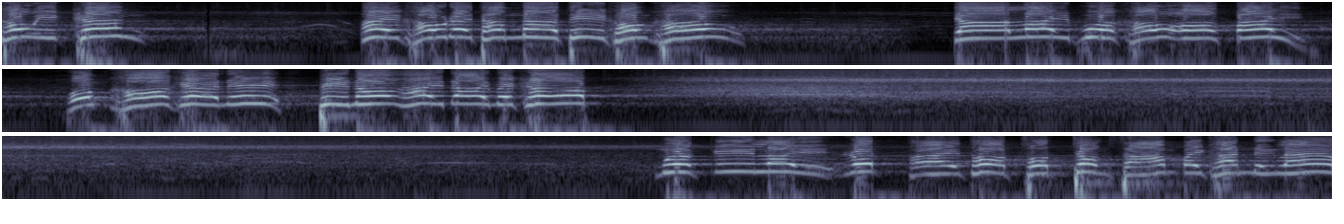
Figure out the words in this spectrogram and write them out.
เขาอีกครั้ง ให้เขาได้ทำหน้าที่ของเขา อย่าไล่พวกเขาออกไป ผมขอแค่นี้ พี่น้องให้ได้ไหมครับเมื่อกี้ ไล่รถถ่ายทอดสดช่องสามไปคันหนึ่งแล้ว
